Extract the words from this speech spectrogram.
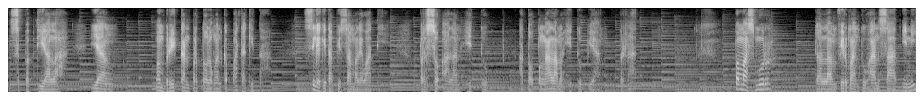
sebab Dialah yang memberikan pertolongan kepada kita, sehingga kita bisa melewati persoalan hidup atau pengalaman hidup yang berat. Pemasmur dalam firman Tuhan saat ini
